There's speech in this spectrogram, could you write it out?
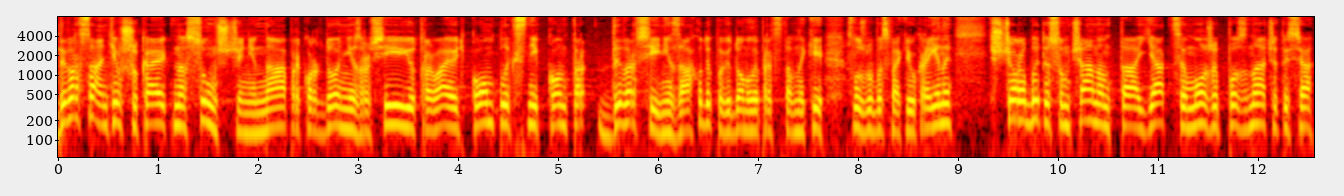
Диверсантів шукають на Сумщині. На прикордонні з Росією тривають комплексні контрдиверсійні заходи. Повідомили представники Служби безпеки України. Що робити сумчанам та як це може позначитися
